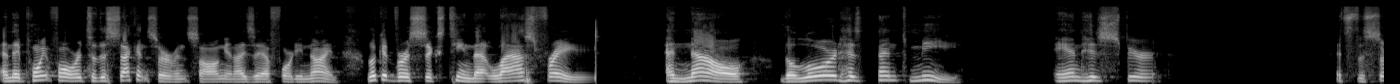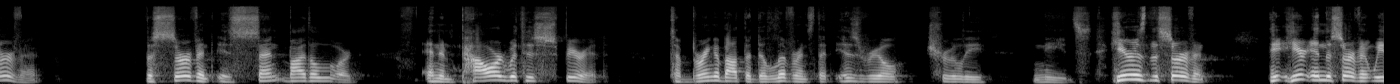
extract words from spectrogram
and they point forward to the second servant song in Isaiah 49. Look at verse 16, that last phrase. And now the Lord has sent me and his spirit it's the servant. The servant is sent by the Lord and empowered with his spirit to bring about the deliverance that Israel truly needs. Here is the servant. Here in the servant, we,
